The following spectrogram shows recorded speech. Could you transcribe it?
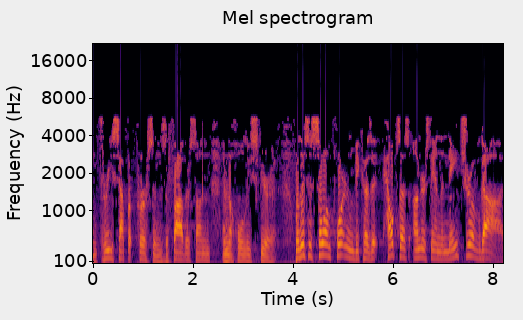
in three separate persons the Father, Son, and the Holy Spirit. Well, this is so important because it helps us understand the nature of God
